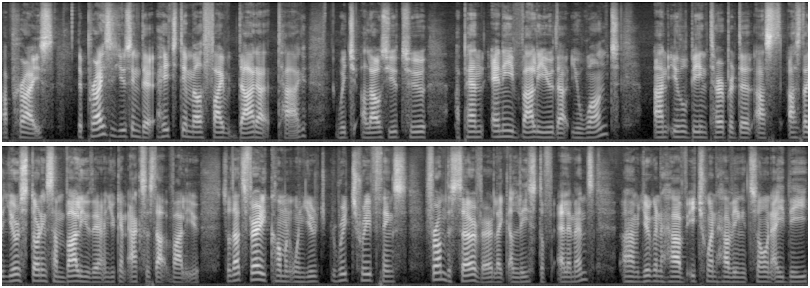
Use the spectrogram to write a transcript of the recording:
a price. The price is using the HTML5 data tag, which allows you to append any value that you want and it will be interpreted as, as that you're storing some value there and you can access that value. So that's very common when you retrieve things from the server, like a list of elements. Um, you're going to have each one having its own ID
